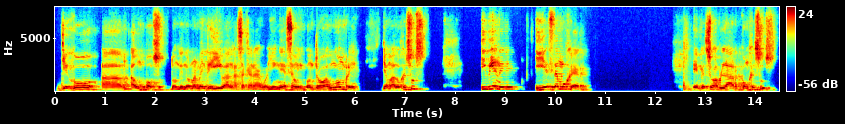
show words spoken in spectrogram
llegó a, un pozo donde normalmente iban a sacar agua y en eso encontró a un hombre llamado Jesús. Y viene y esta mujer empezó a hablar con Jesús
